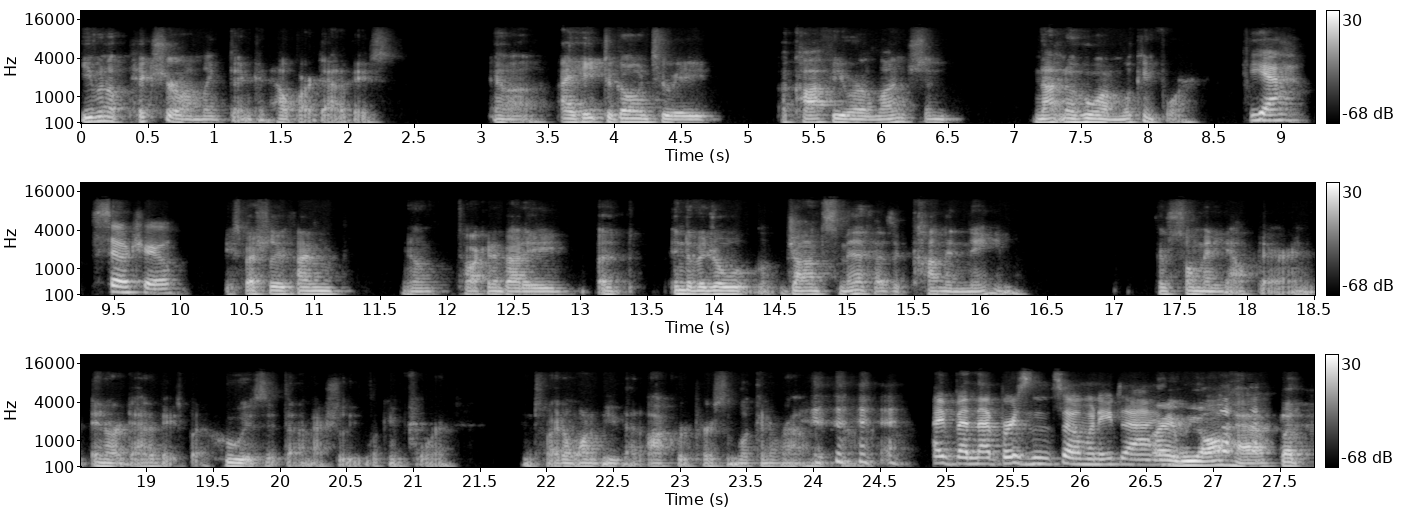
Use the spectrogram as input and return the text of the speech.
Even a picture on LinkedIn can help our database. Uh, I hate to go into a, a coffee or a lunch and not know who I'm looking for, Yeah, so true. especially if I'm, you know, talking about a, a individual John Smith as a common name. There's so many out there in, in our database, but who is it that I'm actually looking for? And so I don't want to be that awkward person looking around. I've been that person so many times. right, we all have, but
